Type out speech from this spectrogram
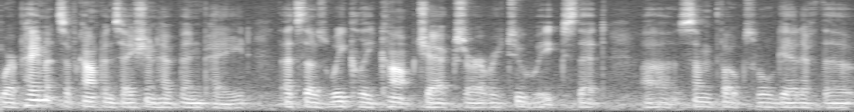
where payments of compensation have been paid, that's those weekly comp checks or every two weeks that uh, some folks will get if the,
